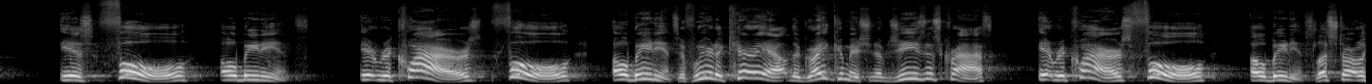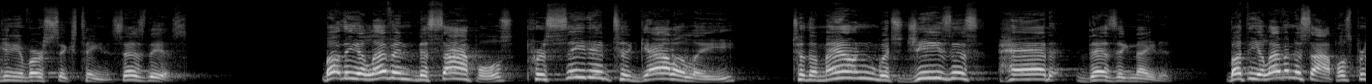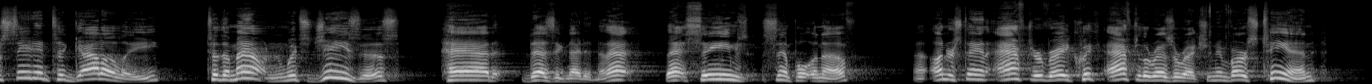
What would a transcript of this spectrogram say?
is full obedience. It requires full obedience. If we are to carry out the Great Commission of Jesus Christ, it requires full obedience. Let's start looking in verse 16. It says this but the eleven disciples proceeded to Galilee to the mountain which Jesus had designated. But the eleven disciples proceeded to Galilee to the mountain which Jesus had designated. Now that, that seems simple enough. Uh, understand after, very quick after the resurrection, in verse 10,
